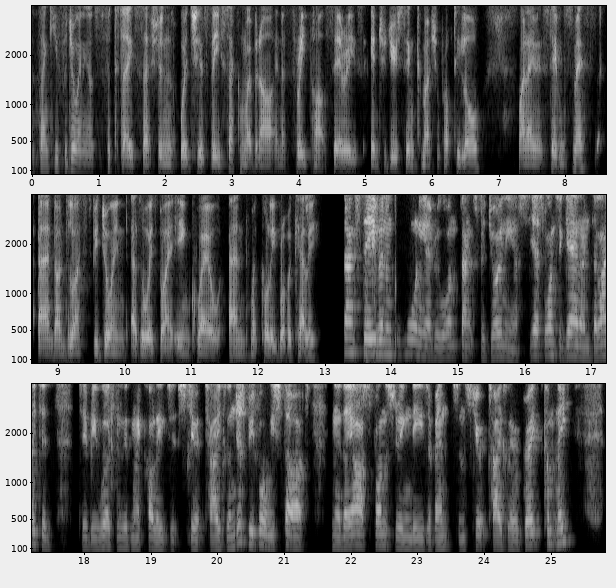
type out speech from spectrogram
and thank you for joining us for today's session, which is the second webinar in a three-part series introducing commercial property law. My name is Stephen Smith, and I'm delighted to be joined, as always, by Ian Quayle and my colleague Robert Kelly. Thanks, Stephen, and good morning, everyone. Thanks for joining us. Yes, once again, I'm delighted to be working with my colleagues at Stewart Title. And just before we start, you know, they are sponsoring these events, and Stewart Title are a great company.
